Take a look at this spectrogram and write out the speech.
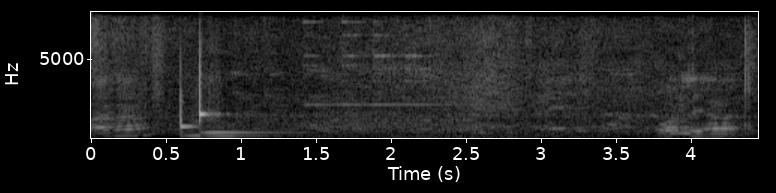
ஆஹா போடலையா அண்ணே சாப்பிடுறவங்க சாப்பிடுண்ணே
